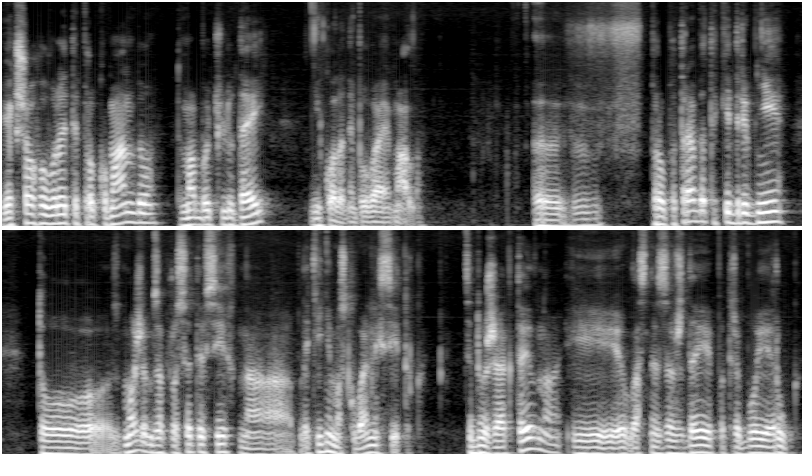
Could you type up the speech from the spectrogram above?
Якщо говорити про команду, то, мабуть, людей ніколи не буває мало. Про потреби такі дрібні, то зможемо запросити всіх на плетіння маскувальних сіток. Це дуже активно і, власне, завжди потребує рук.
